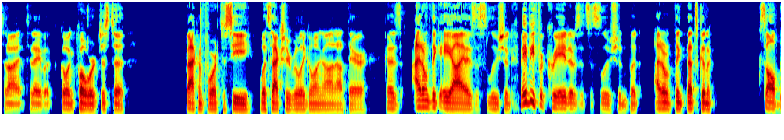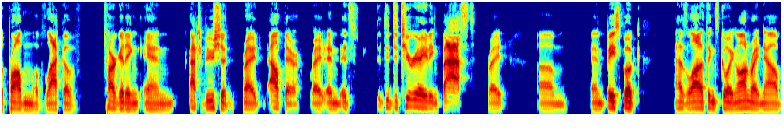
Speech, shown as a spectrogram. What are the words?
tonight today, but going forward, just to back and forth to see what's actually really going on out there because I don't think AI is a solution. Maybe for creatives it's a solution, but I don't think that's going to solve the problem of lack of targeting and attribution right out there, right? And it's d- deteriorating fast, right? Um, and Facebook has a lot of things going on right now,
